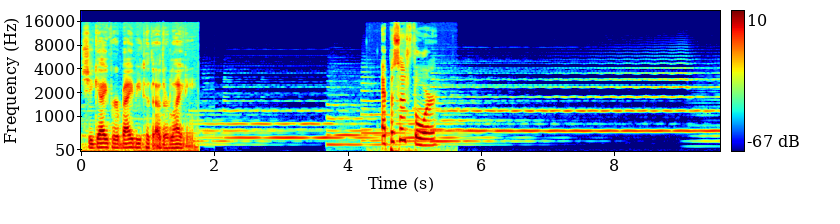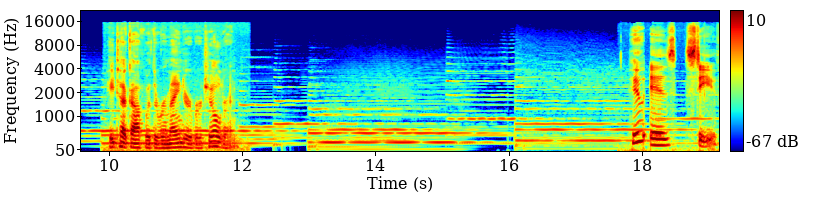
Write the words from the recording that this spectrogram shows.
She gave her baby to the other lady. Episode 4 He took off with the remainder of her children. Who is Steve?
